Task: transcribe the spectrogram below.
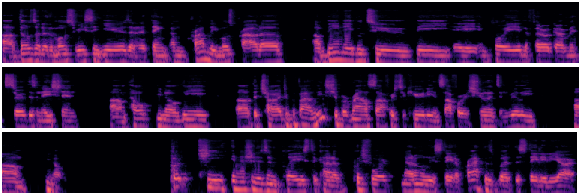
uh, those are the most recent years, and I think I'm probably most proud of um, being able to be a employee in the federal government, serve this nation, um, help you know lead uh, the charge and provide leadership around software security and software assurance, and really um, you know put key initiatives in place to kind of push forward not only the state of practice but the state of the art.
